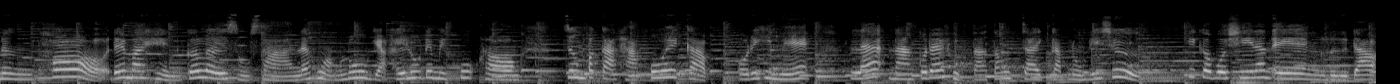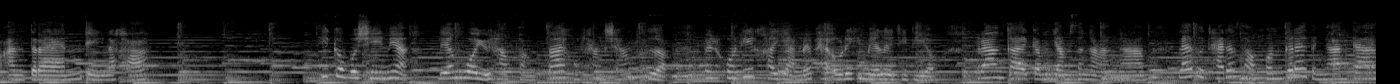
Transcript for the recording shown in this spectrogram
หนึ่งพ่อได้มาเห็นก็เลยสงสารและห่วงลูกอยากให้ลูกได้มีคู่ครอง จึงประกาศหาคู่ให้กับโอริฮิเมะและนางก็ได้ถูกตาต้องใจกับหนุ่มที่ชื่อฮิโกโบชินั่นเอง หรือดาวอันแตรนนั่นเองนะคะ ฮิโกโบชิเนี่ยเลี้ยงวัวอยู่ทางฝั่งใต้ของทางช้างเผือก เป็นคนที่ขยันไม่แพ้โอริฮิเมะเลยทีเดียว ร่างกายกำยำสง่างาม และสุดท้ายทั้งสองคนก็ได้แต่งงานกัน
